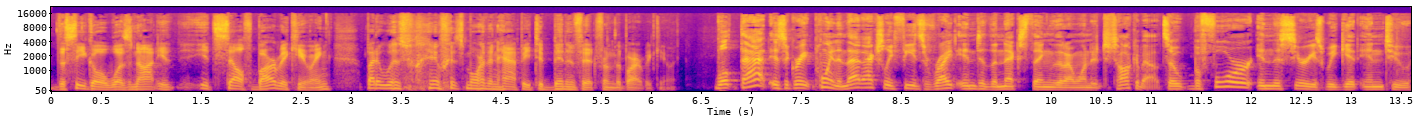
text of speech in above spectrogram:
the, seagull was not it, itself barbecuing, but it was it was more than happy to benefit from the barbecuing. Well, that is a great point, and that actually feeds right into the next thing that I wanted to talk about. So, before in this series we get into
